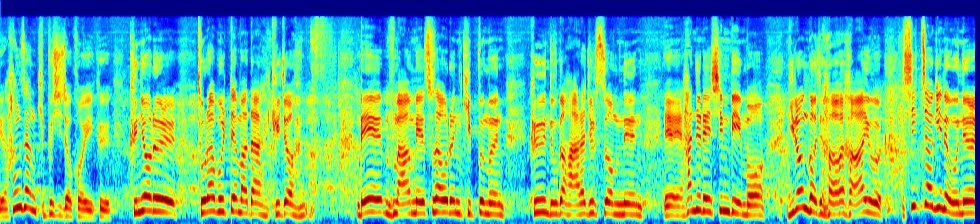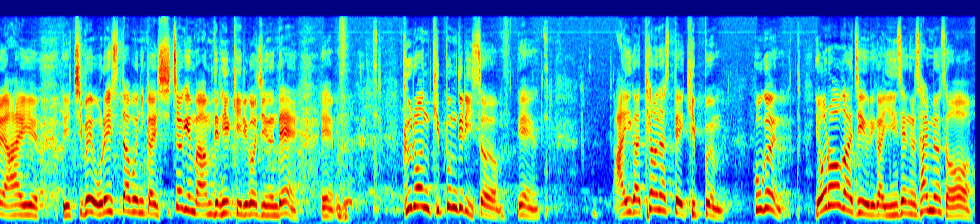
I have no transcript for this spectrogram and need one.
예, 항상 기쁘시죠. 거의 그 그녀를 돌아볼 때마다 그저 내 마음에 솟아오른 기쁨은 그 누가 알아줄 수 없는 예, 하늘의 신비 뭐 이런 거죠. 아유 시적이네 오늘 아유 집에 오래 있다 보니까 시적인 마음들이 이렇게 읽어지는데 예, 그런 기쁨들이 있어요. 예, 아이가 태어났을 때의 기쁨 혹은 여러 가지 우리가 인생을 살면서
